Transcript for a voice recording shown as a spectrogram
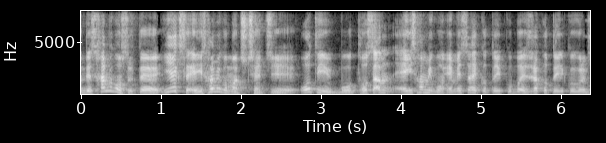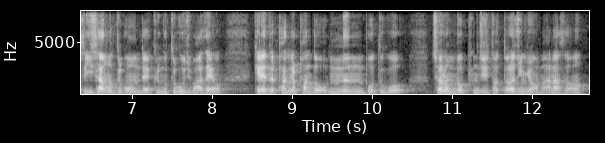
근데 320 쓸 때 EXA 320만 추천했지. 어디 뭐 더 싼 A320 MSI 것도 있고 뭐 애즈락 것도 있고 그러면서 이상한 거 들고 오는데 그런 거 들고 오지 마세요. 걔네들 방열판도 없는 보드고 저런 뭐 품질이 더 떨어진 경우가 많아서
